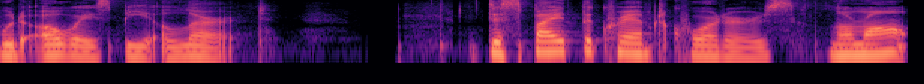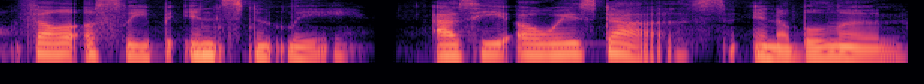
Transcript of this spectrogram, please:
would always be alert. Despite the cramped quarters, Laurent fell asleep instantly, as he always does in a balloon.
